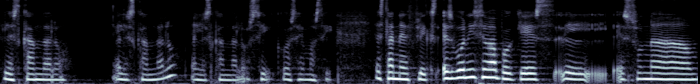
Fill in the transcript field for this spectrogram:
El Escándalo, el escándalo, el escándalo, sí, cosa se llama así. Está en Netflix. Es buenísima porque es, es una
